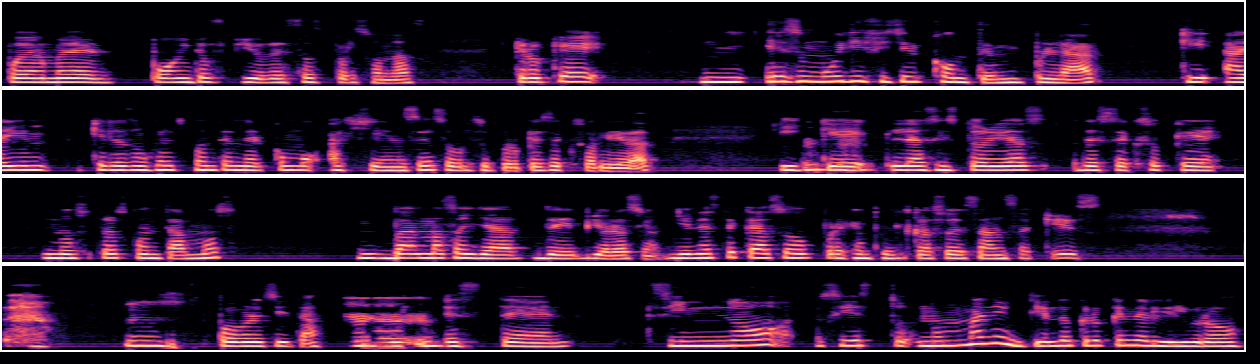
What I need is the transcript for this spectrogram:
ponerme el point of view de estas personas. Creo que es muy difícil contemplar que hay que las mujeres pueden tener como agencia sobre su propia sexualidad y que las historias de sexo que nosotros contamos van más allá de violación. Y en este caso, por ejemplo, el caso de Sansa, que es mm, pobrecita. Este, si no, si esto, no mal entiendo, creo que en el libro,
